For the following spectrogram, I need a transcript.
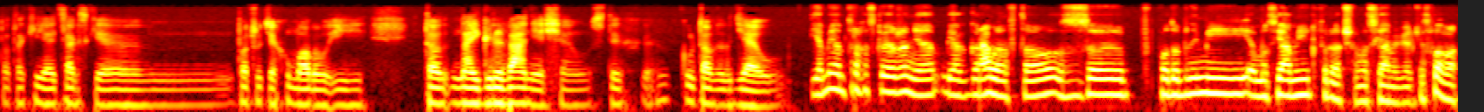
To takie jajcarskie mm, poczucie humoru i to naigrywanie się z tych kultowych dzieł. Ja miałem trochę skojarzenie, jak grałem w to, z podobnymi emocjami, które, czy emocjami, wielkie słowo,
